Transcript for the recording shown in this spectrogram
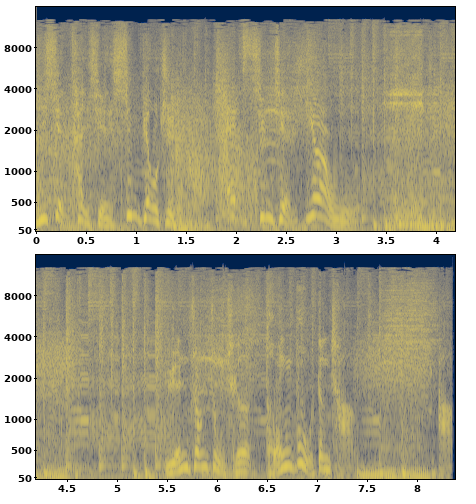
极限探险新标志，X 轻舰一二五，原装重车同步登场。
